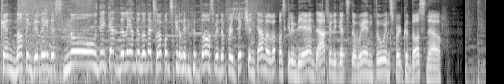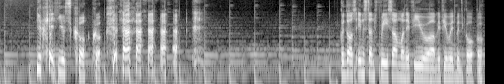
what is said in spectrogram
Can nothing delay this? No, they can't delay until the next weapon skill. And Kodos with the prediction Kamael weapon skill in the end actually gets the win. Two wins for Kodos now. You can use Coco. Kodos instant free someone if you um, if you win with Coco.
